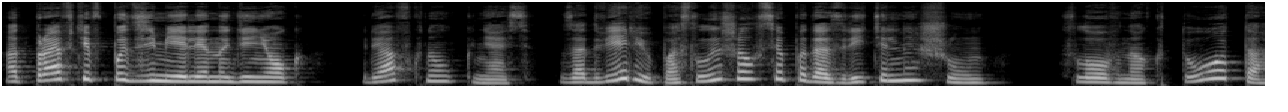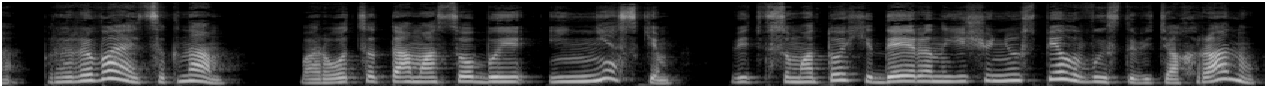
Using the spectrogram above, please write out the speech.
отправьте в подземелье на денек», — рявкнул князь. За дверью послышался подозрительный шум, словно кто-то прорывается к нам. Бороться там особо и не с кем, ведь в суматохе Дейрон еще не успел выставить охрану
